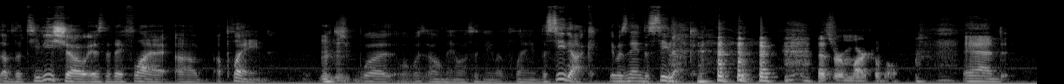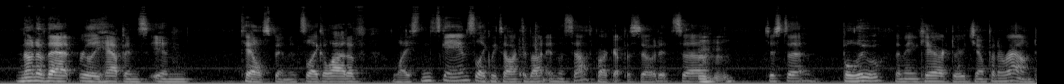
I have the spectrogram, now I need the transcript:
of the TV show is that they fly a, a plane. Which Mhm. was what was oh man what's the name of the plane? The Sea Duck. It was named the Sea Duck, That's remarkable. and none of that really happens in TaleSpin. It's like a lot of licensed games, like we talked about in the South Park episode. It's uh, Mhm. just a Baloo, the main character, jumping around.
